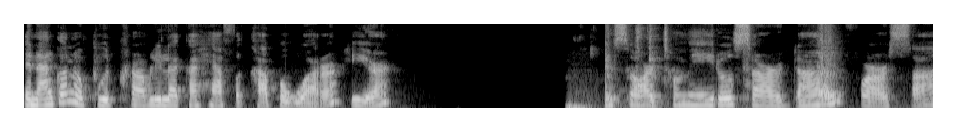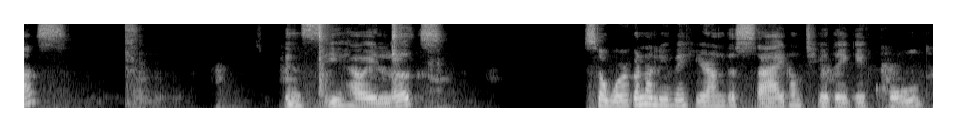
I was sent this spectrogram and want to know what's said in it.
And I'm to put probably like a half a cup of water here. So our tomatoes are done for our sauce. You can see how it looks. So we're going to leave it here on the side until they get cold.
